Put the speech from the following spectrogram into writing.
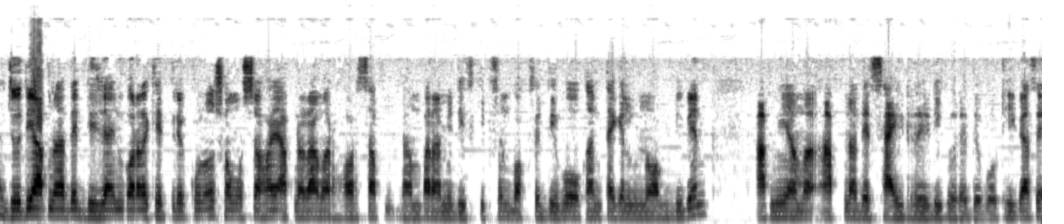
যদি আপনাদের ডিজাইন করার ক্ষেত্রে কোনো সমস্যা হয়, আপনারা আমার হোয়াটসঅ্যাপ নাম্বার আমি ডিসক্রিপশন বক্সে দিব। ওখান থেকে নক দিবেন। আমি আমার আপনাদের সাইট রেডি করে দেব, ঠিক আছে?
